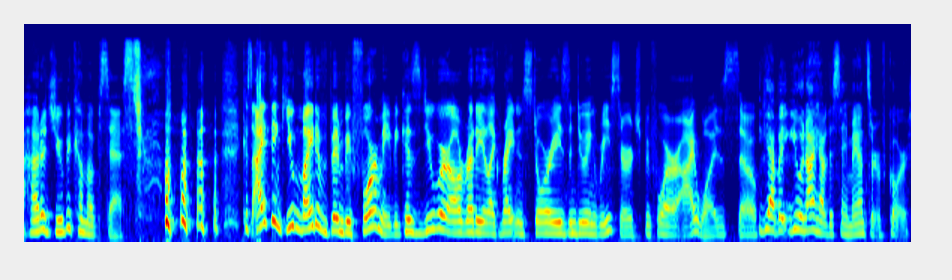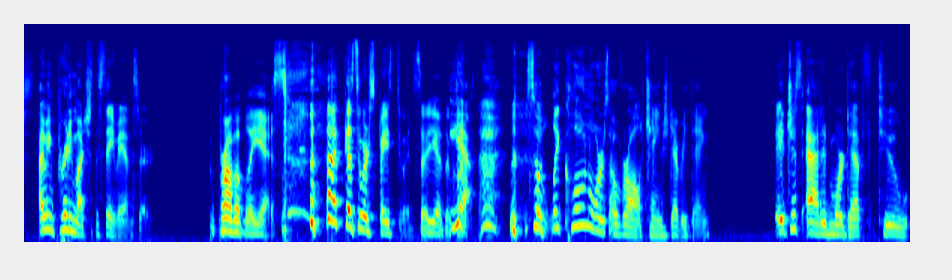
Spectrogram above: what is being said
How did you become obsessed? Because I think you might have been before me because you were already like writing stories and doing research before I was. So, Yeah, but you and I have the same answer, of course. I mean, pretty much the same answer. probably yes. Because we're space to it. So, yes, of course. Yeah. so like Clone Wars overall changed everything. It just added more depth to,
